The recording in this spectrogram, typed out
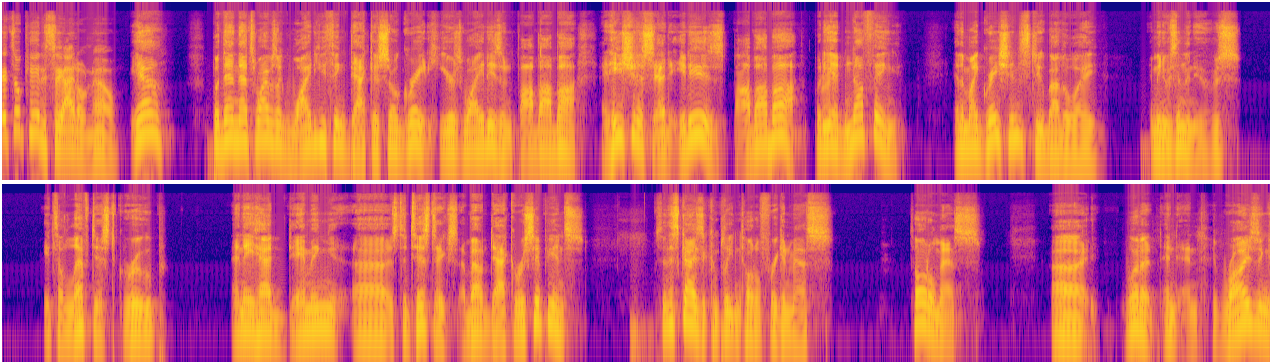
It's okay to say I don't know. Yeah. But then that's why I was like, why do you think DACA is so great? Here's why it isn't. Ba, ba, ba. And he should have said, it is. Ba, ba, ba. But he had nothing. And the Migration Institute, by the way, I mean, it was in the news. It's a leftist group. And they had damning uh, statistics about DACA recipients. So this guy's a complete and total friggin' mess. Total mess. Uh, what a, and, and rising,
